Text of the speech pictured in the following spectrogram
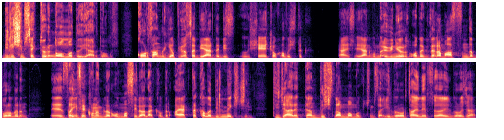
Bilişim sektöründe olmadığı yerde olur. Korsanlık yapıyorsa bir yerde biz şeye çok alıştık. Yani, şey, yani bunu övünüyoruz. O da güzel ama aslında buraların e, zayıf ekonomiler olmasıyla alakalıdır. Ayakta kalabilmek için, ticaretten dışlanmamak için. Mesela İlber Ortaylı hep söyler İlber Hoca.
